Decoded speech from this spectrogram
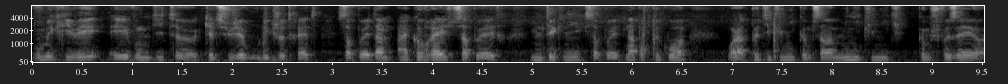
vous m'écrivez et vous me dites quel sujet vous voulez que je traite. Ça peut être un coverage, ça peut être une technique, ça peut être n'importe quoi. Voilà, petit clinique comme ça, mini clinique, comme je faisais, euh,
